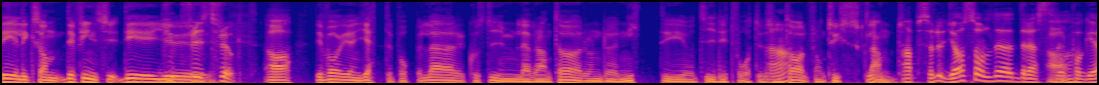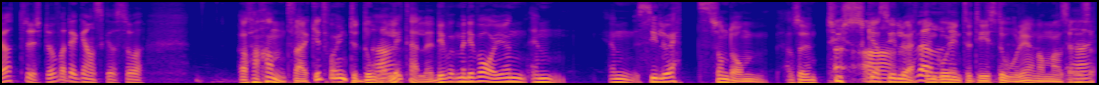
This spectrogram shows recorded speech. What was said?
Det är liksom, det finns ju, det är ju... Djupfryst frukt? Ja, det var ju en jättepopulär kostymleverantör under 90 och tidigt 2000-tal från Tyskland. Absolut. Jag sålde Dressler Ja. på Götrich, då var det ganska så... Alltså hantverket var ju inte dåligt heller, det var, men det var ju en, en, en silhuett som de, alltså den tyska Ja, siluetten går ju väldigt- inte till historien om man säger Nej. så.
